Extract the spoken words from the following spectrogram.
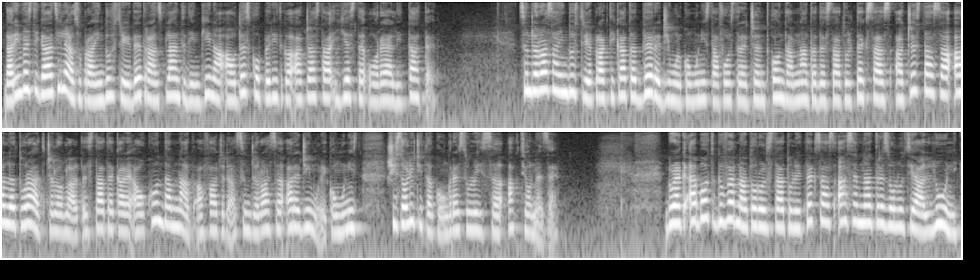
Dar investigațiile asupra industriei de transplant din China au descoperit că aceasta este o realitate. Sângeroasa industrie practicată de regimul comunist a fost recent condamnată de statul Texas. Acesta s-a alăturat celorlalte state care au condamnat afacerea sângeroasă a regimului comunist și solicită Congresului să acționeze. Greg Abbott, guvernatorul statului Texas, a semnat rezoluția luni,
